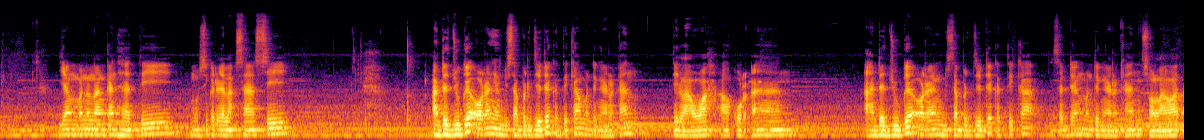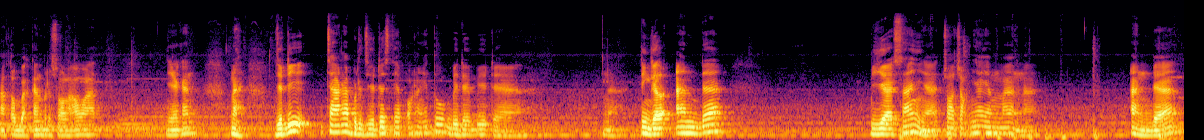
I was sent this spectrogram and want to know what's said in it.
yang menenangkan hati, musik relaksasi. Ada juga orang yang bisa berjeda ketika mendengarkan tilawah Al-Quran. Ada juga orang yang bisa berjeda ketika sedang mendengarkan sholawat atau bahkan bersolawat. Ya kan? Nah, jadi cara berjeda setiap orang itu beda-beda. Nah, tinggal Anda biasanya cocoknya yang mana. Anda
